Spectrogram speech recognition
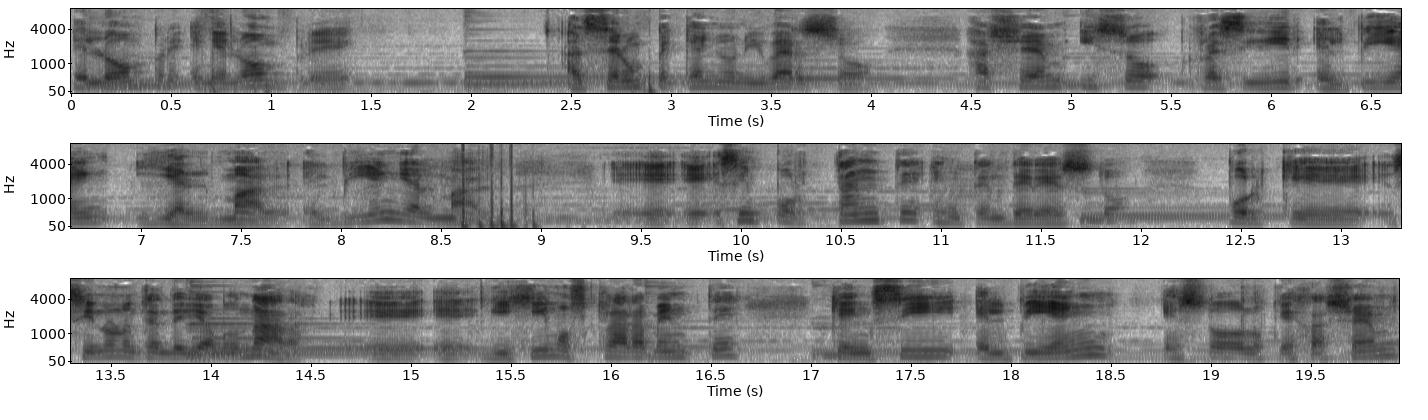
el hombre, en el hombre al ser un pequeño universo, Hashem hizo residir el bien y el mal. El bien y el mal. Eh, eh, es importante entender esto porque si no, no entenderíamos nada. Eh, dijimos claramente que en sí el bien es todo lo que es Hashem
